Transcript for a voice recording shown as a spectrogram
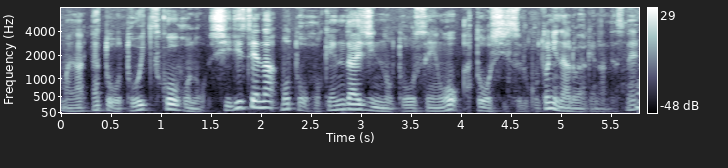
まあ、野党統一候補のシリセナ元保健大臣の当選を後押しすることになるわけなんですね。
